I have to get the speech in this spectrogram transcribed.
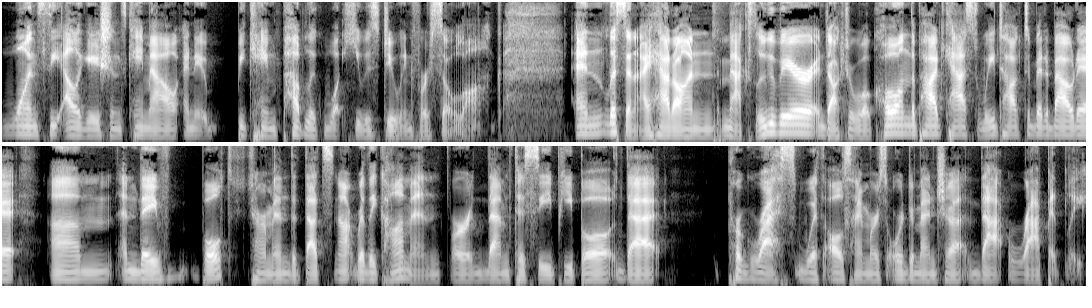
once the allegations came out and it became public what he was doing for so long. And listen, I had on Max Lugavere and Dr. Will Cole on the podcast. We talked a bit about it. Um, and they've both determined that that's not really common for them to see people that progress with Alzheimer's or dementia that rapidly.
